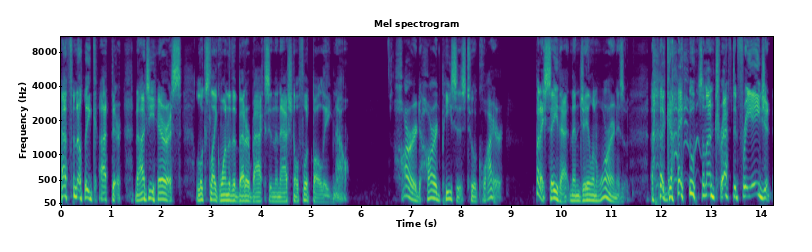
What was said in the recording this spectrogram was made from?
definitely got there. Najee Harris looks like one of the better backs in the National Football League now. Hard, hard pieces to acquire. But I say that, and then Jaylen Warren is a guy who's an undrafted free agent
